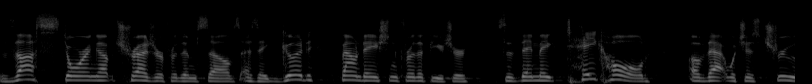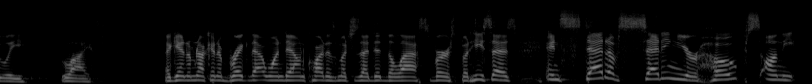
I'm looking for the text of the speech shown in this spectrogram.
thus storing up treasure for themselves as a good foundation for the future, so that they may take hold of that which is truly life. Again, I'm not going to break that one down quite as much as I did the last verse, but he says, instead of setting your hopes on the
